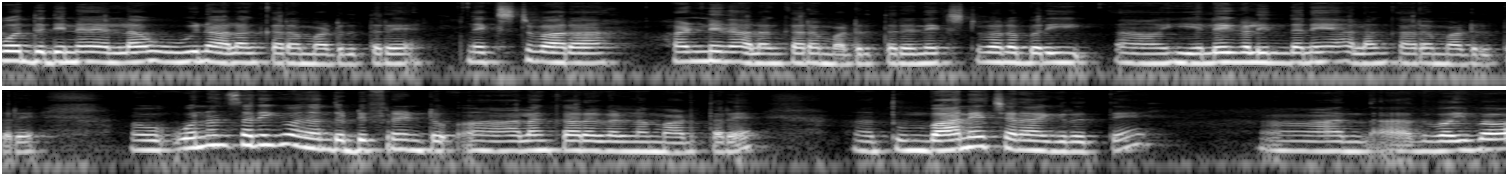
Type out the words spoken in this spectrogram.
ಒಂದು ದಿನ ಎಲ್ಲ ಹೂವಿನ ಅಲಂಕಾರ ಮಾಡಿರ್ತಾರೆ. ನೆಕ್ಸ್ಟ್ ವಾರ ಹಣ್ಣಿನ ಅಲಂಕಾರ ಮಾಡಿರ್ತಾರೆ. ನೆಕ್ಸ್ಟ್ ವಾರ ಬರೀ ಎಲೆಗಳಿಂದನೇ ಅಲಂಕಾರ ಮಾಡಿರ್ತಾರೆ. ಒಂದೊಂದು ಸರಿಗೆ ಒಂದೊಂದು ಡಿಫ್ರೆಂಟು ಅಲಂಕಾರಗಳನ್ನ ಮಾಡ್ತಾರೆ. ತುಂಬಾ ಚೆನ್ನಾಗಿರುತ್ತೆ. ಅದು ವೈಭವ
